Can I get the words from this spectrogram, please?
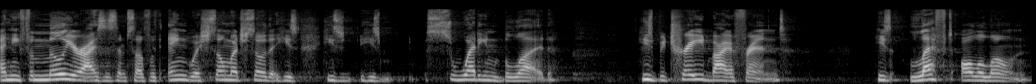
And he familiarizes himself with anguish so much so that he's, he's, he's sweating blood. He's betrayed by a friend, he's left all alone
